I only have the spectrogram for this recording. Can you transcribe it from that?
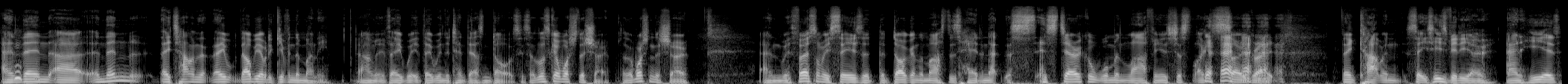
and then uh, and then they tell him that they they'll be able to give him the money um, if they if they win the ten thousand dollars. He said, "Let's go watch the show." So they're watching the show, and the first one we see is that the dog on the master's head, and that this hysterical woman laughing is just like so great. Then Cartman sees his video and he is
